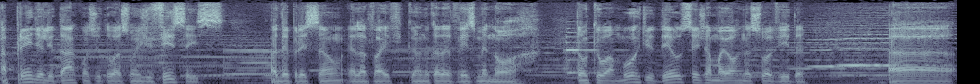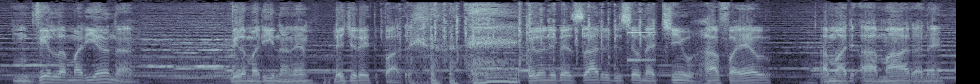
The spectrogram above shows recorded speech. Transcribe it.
aprende a lidar com situações difíceis, a depressão ela vai ficando cada vez menor. Então que o amor de Deus seja maior na sua vida. A Vila Mariana, Vila Marina, né? Lê direito, padre. Pelo aniversário de seu netinho Rafael Amara, né?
